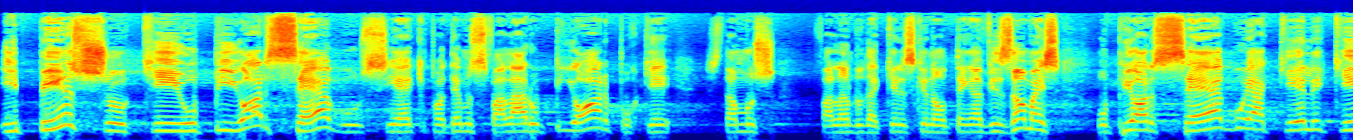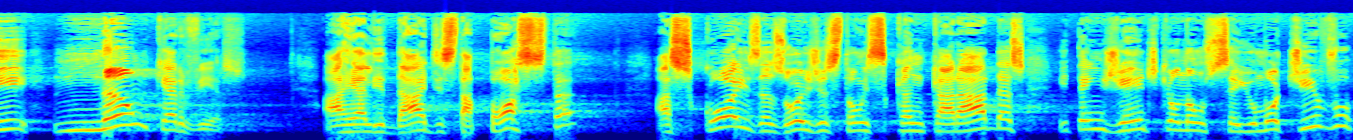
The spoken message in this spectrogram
E penso que o pior cego, se é que podemos falar o pior, porque estamos falando daqueles que não têm a visão, mas o pior cego é aquele que não quer ver. A realidade está posta, as coisas hoje estão escancaradas e tem gente que eu não sei o motivo,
